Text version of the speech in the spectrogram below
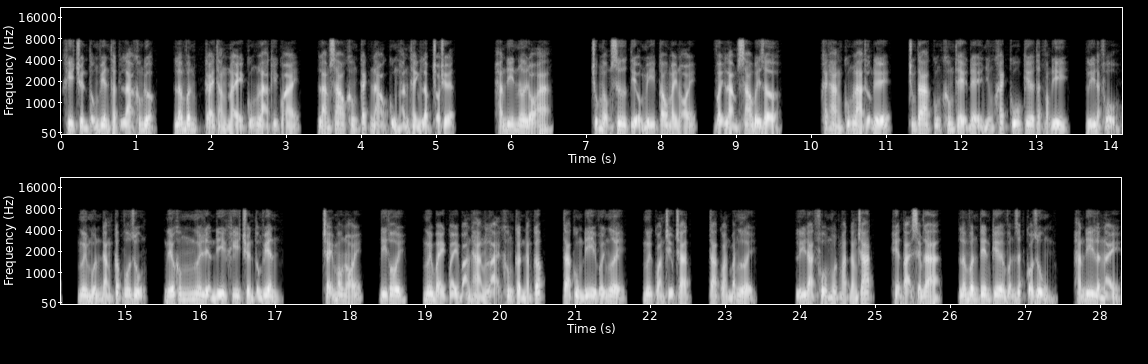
khi truyền tống viên thật là không được, lâm vân, cái thằng này cũng là kỳ quái, làm sao không cách nào cùng hắn thành lập trò chuyện. Hắn đi nơi đó a? Trúc ngộng sư tiểu mỹ cau mày nói, vậy làm sao bây giờ? Khách hàng cũng là thượng đế, chúng ta cũng không thể để những khách cũ kia thất vọng đi, lý đạt phổ, ngươi muốn đẳng cấp vô dụng, nếu không ngươi liền đi khi truyền tống viên. Chạy mau nói, đi thôi ngươi bảy quầy bán hàng lại không cần đẳng cấp, ta cùng đi với ngươi ngươi quản chịu chặt, ta quản bắt người. Lý đạt phổ một mặt đắng chát, hiện tại xem ra, lâm vân tên kia vẫn rất có dùng, hắn đi lần này,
